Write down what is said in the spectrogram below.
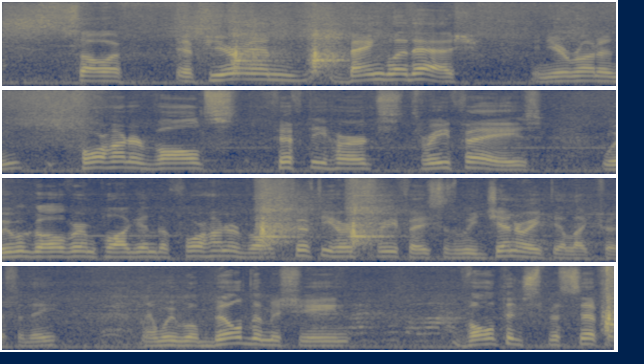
So if, if you're in Bangladesh and you're running 400 volts, 50 hertz, three phase, we will go over and plug into 400 volts, 50 hertz, three phase, we generate the electricity, and we will build the machine voltage specific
